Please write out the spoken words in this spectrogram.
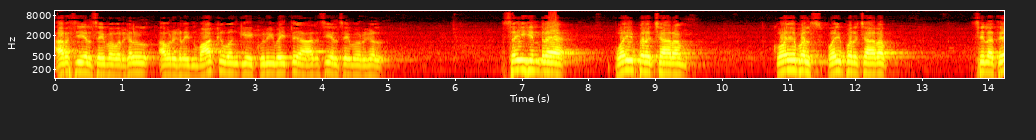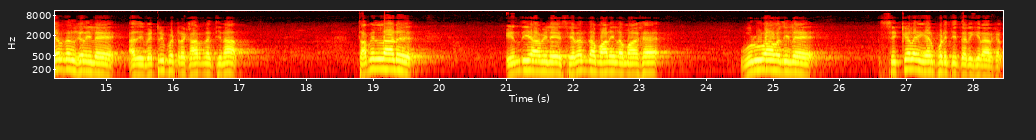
அரசியல் செய்பவர்கள் அவர்களின் வாக்கு வங்கியை குறிவைத்து அரசியல் செய்பவர்கள் செய்கின்ற பொய் பிரச்சாரம் கோயபல்ஸ் பொய் பிரச்சாரம் சில தேர்தல்களிலே அது வெற்றி பெற்ற காரணத்தினால் தமிழ்நாடு இந்தியாவிலே சிறந்த மாநிலமாக உருவாவதிலே சிக்கலை ஏற்படுத்தி தருகிறார்கள்.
